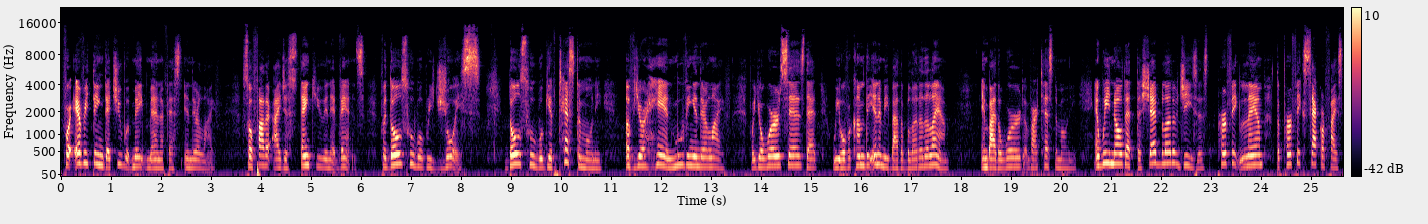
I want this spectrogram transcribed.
for everything that you would make manifest in their life. So, Father, I just thank you in advance for those who will rejoice those who will give testimony of your hand moving in their life, For your word says that we overcome the enemy by the blood of the Lamb and by the word of our testimony. And we know that the shed blood of Jesus, perfect lamb, the perfect sacrifice,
